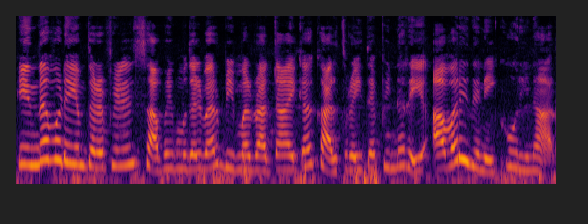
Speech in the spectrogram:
இந்த விடயம் தொடர்பில் சபை முதல்வர் பிமல் ரத்நாயக்க கருத்துரைத்த பின்னரே அவர் இதனை கூறினார்.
